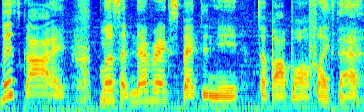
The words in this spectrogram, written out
this guy must have never expected me to pop off like that.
